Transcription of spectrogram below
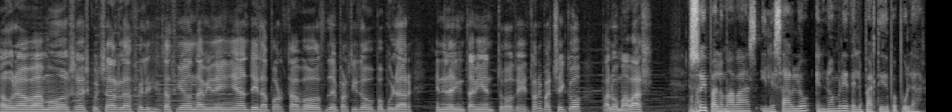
Ahora vamos a escuchar la felicitación navideña de la portavoz del Partido Popular en el Ayuntamiento de Torre Pacheco, Paloma Vaz. Soy Paloma Vaz y les hablo en nombre del Partido Popular.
